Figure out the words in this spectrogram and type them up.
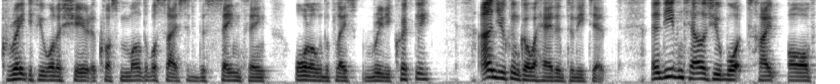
Great if you want to share it across multiple sites to do the same thing all over the place really quickly. And you can go ahead and delete it. And it even tells you what type of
